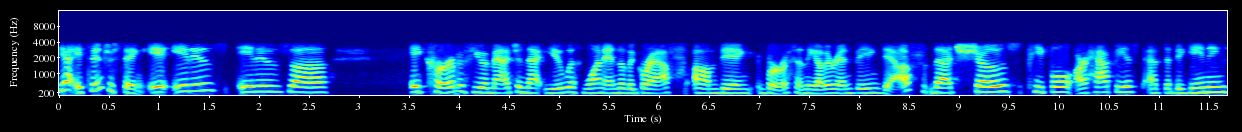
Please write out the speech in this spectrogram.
yeah, it's interesting. It it is it is uh, a curve. If you imagine that you with one end of the graph um, being birth and the other end being death, that shows people are happiest at the beginnings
